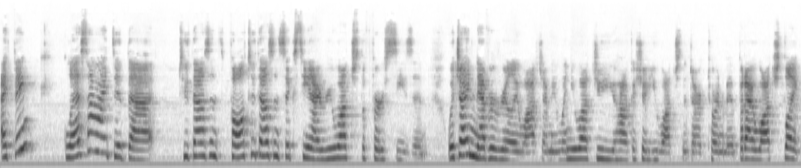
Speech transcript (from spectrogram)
I think last time I did that, 2000 fall 2016, I rewatched the first season, which I never really watch. I mean, when you watch Yu Yu Hakusho, you watch the Dark Tournament, but I watched like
